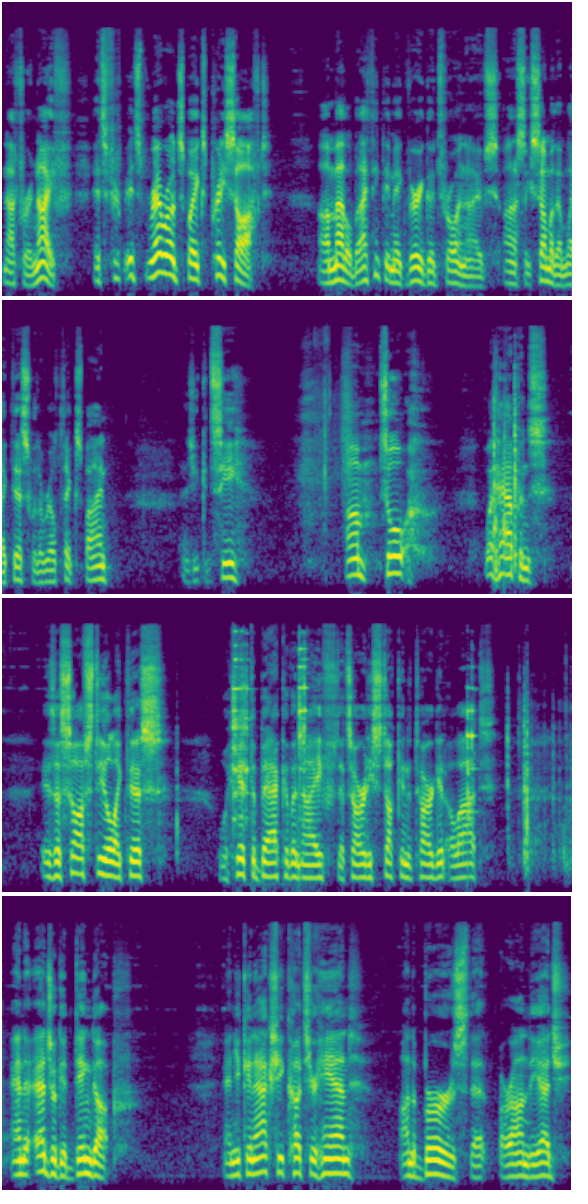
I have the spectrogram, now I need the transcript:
not for a knife. It's, it's railroad spikes pretty soft uh, metal, but I think they make very good throwing knives. Honestly, some of them like this with a real thick spine, as you can see. Um, so what happens is a soft steel like this will hit the back of a knife that's already stuck in the target a lot and the edge will get dinged up. And you can actually cut your hand on the burrs that are on the edge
